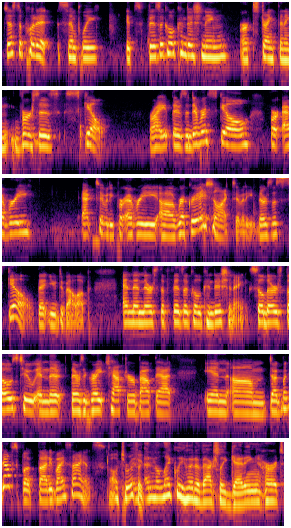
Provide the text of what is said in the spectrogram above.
Just to put it simply, it's physical conditioning or strengthening versus skill, right? There's a different skill for every activity, for every uh, recreational activity. There's a skill that you develop. And then there's the physical conditioning. So there's those two, and the, there's a great chapter about that in um, Doug McGuff's book, Body by Science. Oh, terrific. And, and, the likelihood of actually getting hurt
